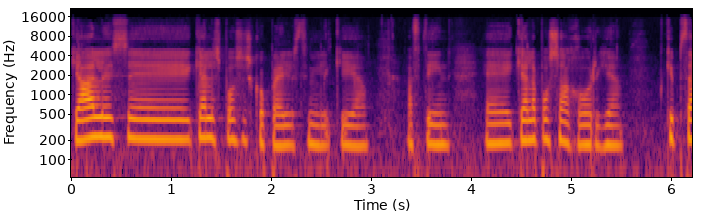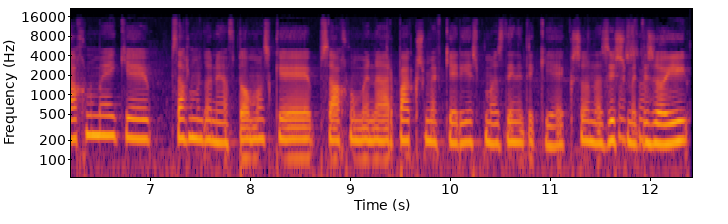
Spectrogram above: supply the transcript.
και άλλες, ε, και άλλες πόσες κοπέλες στην ηλικία αυτήν ε, και άλλα πόσα αγόρια και ψάχνουμε και ψάχνουμε τον εαυτό μας και ψάχνουμε να αρπάξουμε ευκαιρίες που μας δίνεται εκεί έξω, να ζήσουμε Σωστά. τη ζωή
